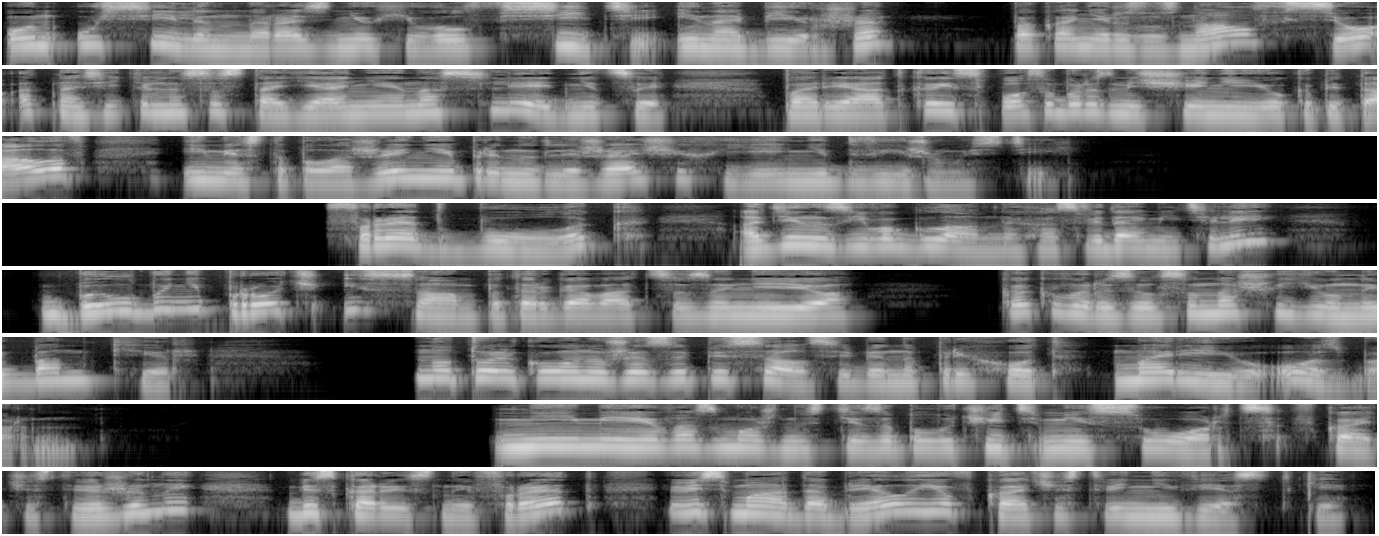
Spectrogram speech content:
Он усиленно разнюхивал в Сити и на бирже, пока не разузнал все относительно состояния наследницы, порядка и способа размещения ее капиталов и местоположения принадлежащих ей недвижимостей. Фред Буллок, один из его главных осведомителей, был бы не прочь и сам поторговаться за нее, как выразился наш юный банкир, но только он уже записал себе на приход Марию Осборн. Не имея возможности заполучить мисс Уортс в качестве жены, бескорыстный Фред весьма одобрял ее в качестве невестки.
